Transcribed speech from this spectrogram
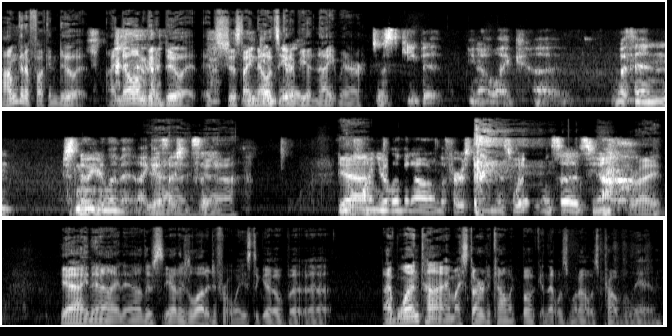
I'm gonna fucking do it. I know I'm gonna do it. It's just I know it's gonna it. be a nightmare. Just keep it, you know, like uh, within. Just know your limit, I guess I should say. Yeah. And You'll find your limit out on the first one, is what everyone says, you know? right. Yeah, I know, I know. There's yeah, there's a lot of different ways to go, but uh I one time I started a comic book and that was when I was probably in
